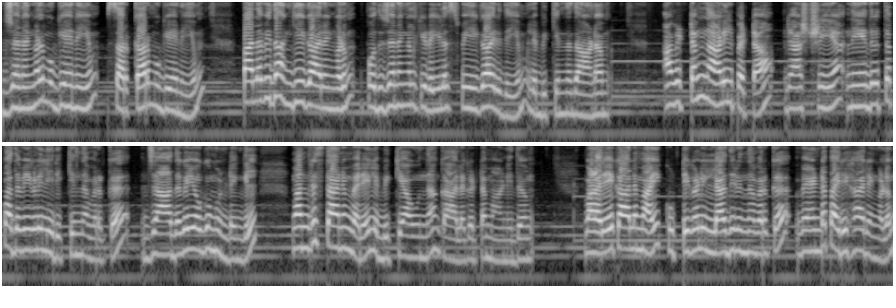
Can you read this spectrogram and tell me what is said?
ജനങ്ങൾ മുഖേനയും സർക്കാർ മുഖേനയും പലവിധ അംഗീകാരങ്ങളും പൊതുജനങ്ങൾക്കിടയിൽ സ്വീകാര്യതയും ലഭിക്കുന്നതാണ്. അവിട്ടം നാളിൽപ്പെട്ട രാഷ്ട്രീയ നേതൃത്വ പദവികളിൽ ഇരിക്കുന്നവർക്ക് ജാതകയോഗമുണ്ടെങ്കിൽ മന്ത്രിസ്ഥാനം വരെ ലഭിക്കാവുന്ന കാലഘട്ടമാണിത്. വളരെ കാലമായി കുട്ടികൾ ഇല്ലാതിരുന്നവർക്ക് വേണ്ട പരിഹാരങ്ങളും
